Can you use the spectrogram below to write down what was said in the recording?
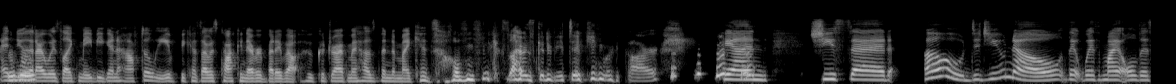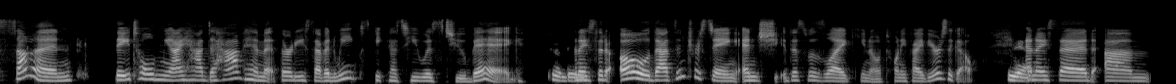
and mm-hmm. knew that I was like maybe going to have to leave because I was talking to everybody about who could drive my husband and my kids home because I was going to be taking my car. and she said, Oh, did you know that with my oldest son, they told me I had to have him at 37 weeks because he was too big. Too big. And I said, Oh, that's interesting. And she, this was like, you know, 25 years ago. Yeah. And I said, um,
